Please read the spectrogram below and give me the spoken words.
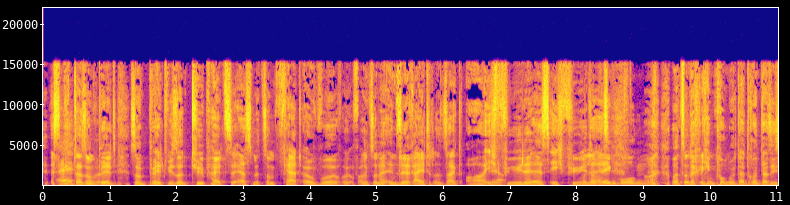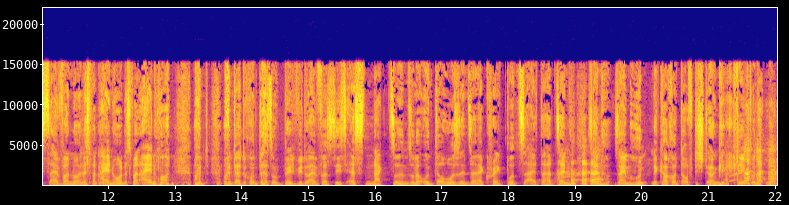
Es Ey, gibt da so ein Bild, so ein Bild, wie so ein Typ halt zuerst mit so einem Pferd irgendwo auf irgendeiner Insel reitet und sagt, oh, ich Ja. fühle es, ich fühle Und so ein es. Regenbogen, ne? Und so ein Regenbogen und darunter siehst du einfach nur, das war ein Einhorn, das war ein Einhorn. Und, und darunter so ein Bild, wie du einfach siehst, er ist nackt, so in so einer Unterhose, in seiner Crackbutze, Alter, hat sein, sein, seinem Hund eine Karotte auf die Stirn geklebt und hat eine,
